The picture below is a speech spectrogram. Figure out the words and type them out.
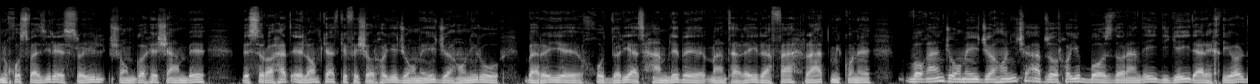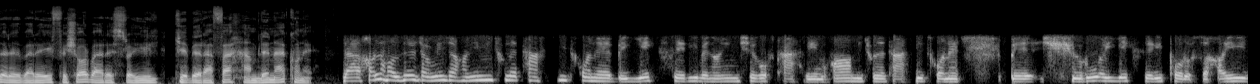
نخست وزیر اسرائیل شامگاه شنبه به سراحت اعلام کرد که فشارهای جامعه جهانی رو برای خودداری از حمله به منطقه رفح رد می‌کنه. واقعا جامعه جهانی چه ابزارهای بازدارنده دیگه ای در اختیار داره برای فشار بر اسرائیل که به رفح حمله نکنه. در حال حاضر جامعه جهانی می‌تونه تهدید کنه به یک سری به نوعی میشه گفت تحریم ها می‌تونه تهدید کنه به شروع یک سری پروسه های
